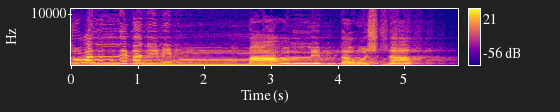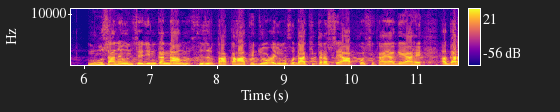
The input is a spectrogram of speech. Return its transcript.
تعلمني مما علمت رشدا؟ موسا نے ان سے جن کا نام خضر تھا کہا کہ جو علم خدا کی طرف سے آپ کو سکھایا گیا ہے اگر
